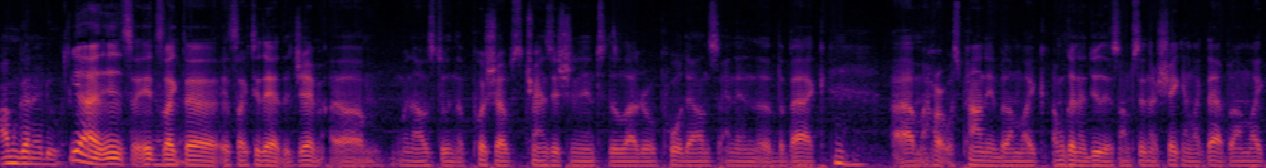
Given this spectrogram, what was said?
I'm gonna do it. Yeah, it's it's like the it's like today at the gym um, when I was doing the push-ups, transitioning into the lateral pull downs, and then the the back. Uh, my heart was pounding, but I'm like, I'm gonna do this. I'm sitting there shaking like that, but I'm like,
